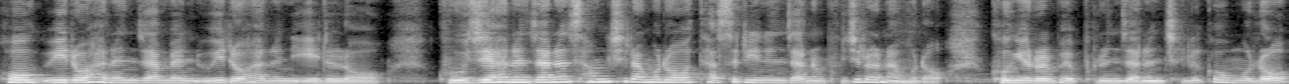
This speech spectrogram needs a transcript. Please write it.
혹 위로하는 자면 위로하는 일로 구제하는 자는 성실함으로 다스리는 자는 부지런함으로 긍휼을 베푸는 자는 즐거움으로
